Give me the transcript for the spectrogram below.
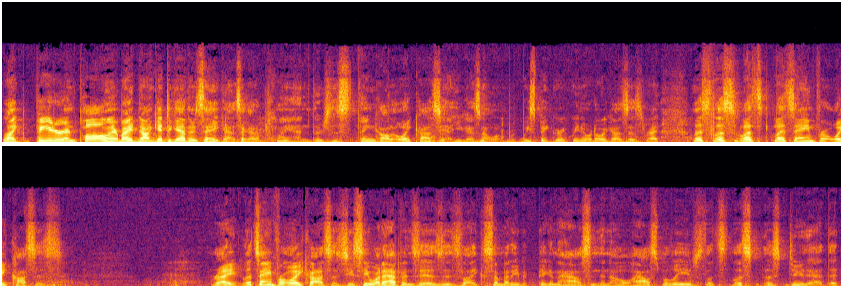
like Peter and Paul and everybody, don't get together and say, hey guys, I got a plan. There's this thing called oikos. Yeah, you guys know what we speak Greek. We know what oikos is, right? Let's, let's, let's, let's aim for oikoses. Right? Let's aim for oikoses. You see what happens is, is like somebody big in the house and then the whole house believes. Let's, let's, let's do that. that.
